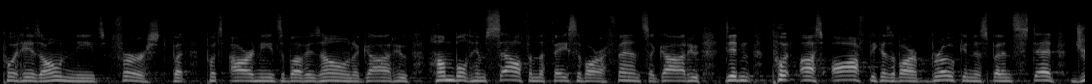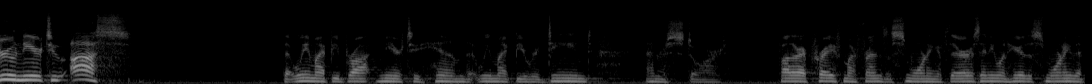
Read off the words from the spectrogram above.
put his own needs first, but puts our needs above his own. A God who humbled himself in the face of our offense. A God who didn't put us off because of our brokenness, but instead drew near to us that we might be brought near to him, that we might be redeemed and restored. Father, I pray for my friends this morning. If there is anyone here this morning that,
